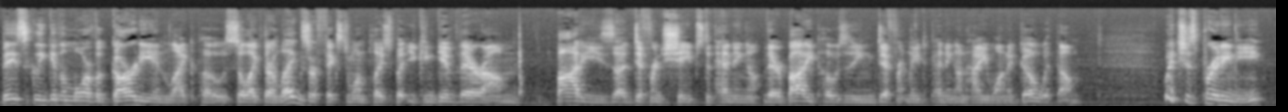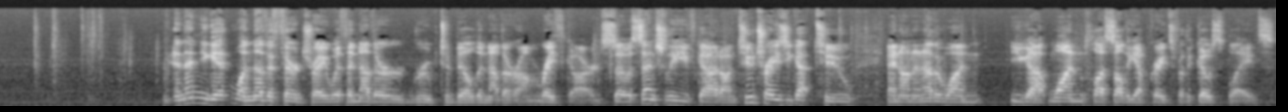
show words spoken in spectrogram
basically give them more of a guardian-like pose. So like their legs are fixed in one place, but you can give their um, bodies uh, different shapes depending on their body posing differently depending on how you want to go with them, which is pretty neat. And then you get another third tray with another group to build another um, Wraith Guard. So essentially you've got on two trays you got two, and on another one you got one plus all the upgrades for the Ghost Blades.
